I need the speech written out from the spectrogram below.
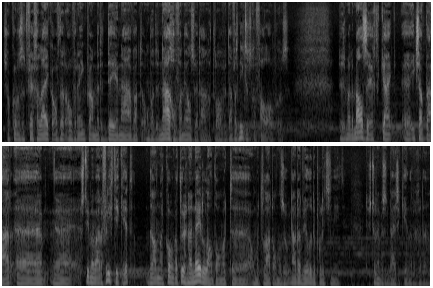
Zo konden ze het vergelijken of dat overeenkwam met het DNA... wat onder de nagel van Els werd aangetroffen. Dat was niet het geval overigens. Dus maar de man zegt, kijk, ik zat daar, stuur me maar een vliegticket. Dan kom ik wel terug naar Nederland om het, om het te laten onderzoeken. Nou, dat wilde de politie niet. Dus toen hebben ze het bij zijn kinderen gedaan.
